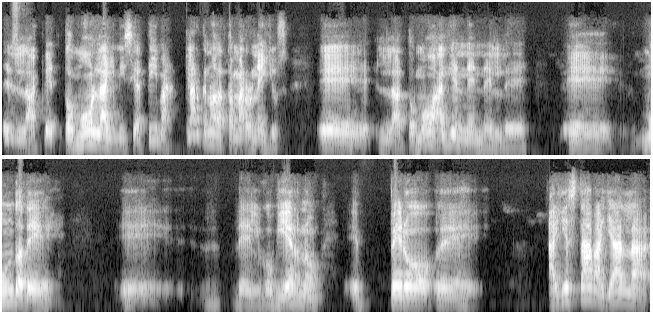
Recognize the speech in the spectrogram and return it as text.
la que tomó la iniciativa. Claro que no la tomaron ellos. Eh, la tomó alguien en el eh, eh, mundo de del gobierno, pero ahí estaba ya la,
